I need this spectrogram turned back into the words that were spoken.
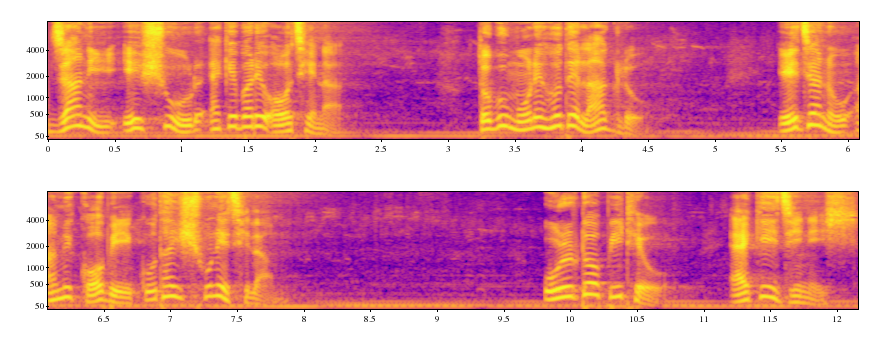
জানি এ সুর একেবারে অচেনা। তবু মনে হতে লাগল, এ যেন আমি কবে কোথায় শুনেছিলাম। উল্টো পিঠেও একই জিনিস,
